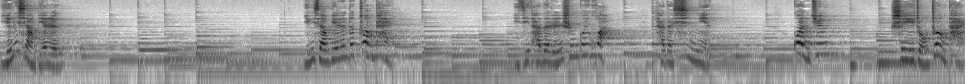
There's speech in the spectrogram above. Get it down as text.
影响别人，影响别人的状态，以及他的人生规划，他的信念。冠军是一种状态，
